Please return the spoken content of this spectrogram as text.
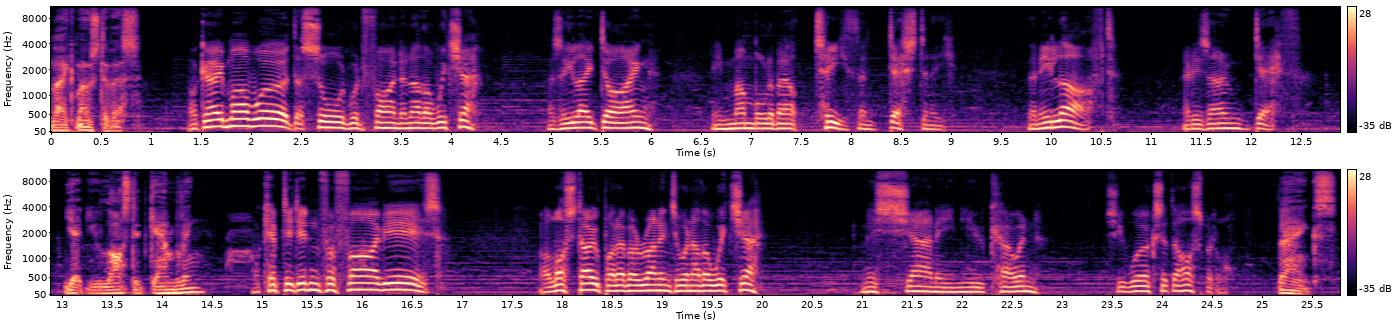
Like most of us. I gave my word the sword would find another Witcher. As he lay dying, he mumbled about teeth and destiny. Then he laughed at his own death. Yet you lost it gambling? I kept it hidden for five years. I lost hope I'd ever run into another Witcher. Miss Shani knew Cohen. She works at the hospital. Thanks.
